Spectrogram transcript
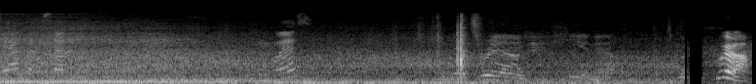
Yeah, I've got seven. Getting worse? It's round here now. We're up.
